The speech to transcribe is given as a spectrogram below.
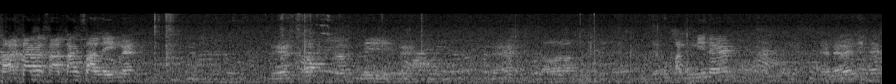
ขาตั้งกับขาตั้งซาเล้งนะเนี่ยครับนี่นะ เดี๋ยวผมปั่นตรงนี้นะเดี๋ยวนะนี่ฮะ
